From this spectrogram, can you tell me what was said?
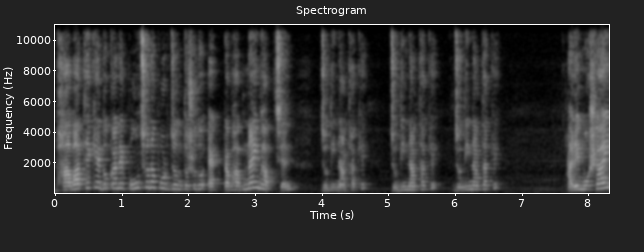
ভাবা থেকে দোকানে পৌঁছানো পর্যন্ত শুধু একটা ভাবনাই ভাবছেন, যদি না থাকে, যদি না থাকে, যদি না থাকে। আরে মশাই,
